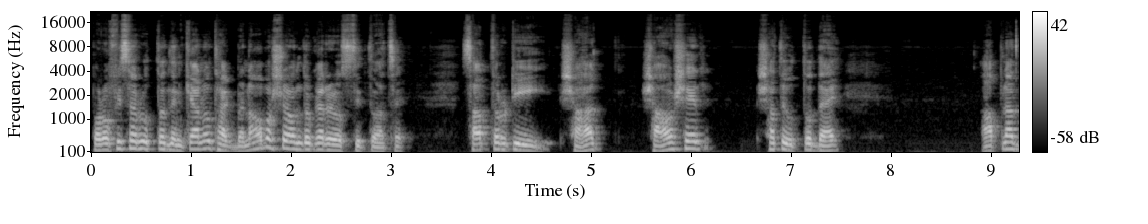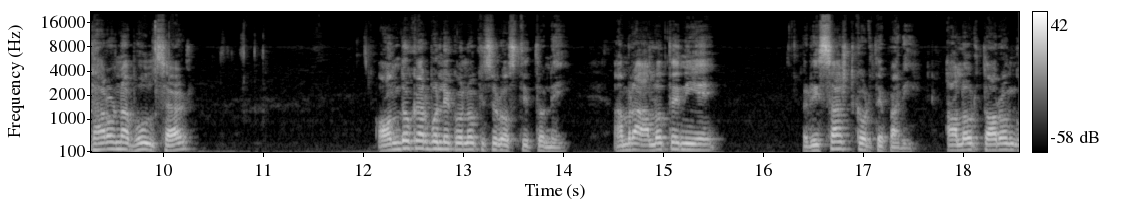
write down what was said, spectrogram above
প্রফেসর উত্তর দেন, কেন থাকবে না? অবশ্যই অন্ধকারের অস্তিত্ব আছে। ছাত্রটি সাহা- সাহসের সাথে উত্তর দেয়, আপনার ধারণা ভুল, স্যার। অন্ধকার বলে কোনো কিছুর অস্তিত্ব নেই। আমরা আলোতে নিয়ে রিসার্চ করতে পারি, আলোর তরঙ্গ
